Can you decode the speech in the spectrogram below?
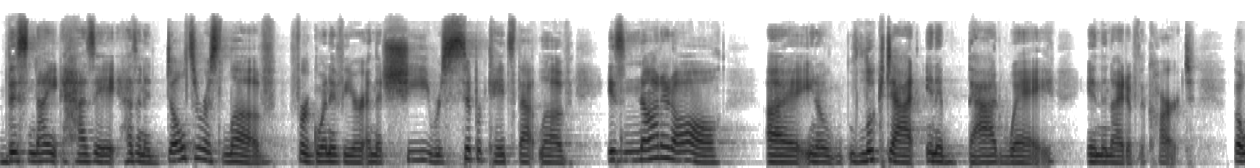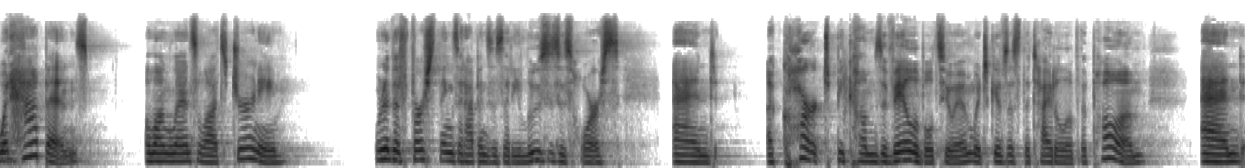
this knight has a has an adulterous love for Guinevere and that she reciprocates that love is not at all uh, you know looked at in a bad way in the Knight of the Cart. But what happens along Lancelot's journey, one of the first things that happens is that he loses his horse and a cart becomes available to him, which gives us the title of the poem. And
